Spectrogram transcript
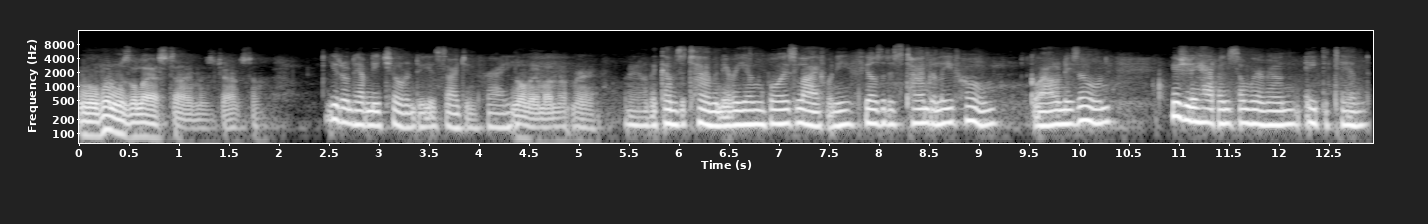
Well, when was the last time, Miss Johnstone? You don't have any children, do you, Sergeant Friday? No, ma'am, I'm not married. Well, there comes a time in every young boy's life when he feels that it's time to leave home, go out on his own. Usually happens somewhere around 8 to 10.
